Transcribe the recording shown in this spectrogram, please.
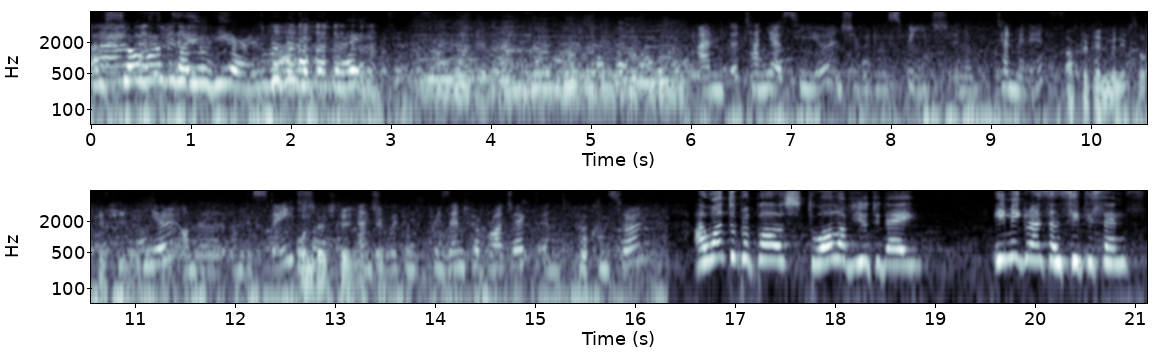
I'm so happy that you're here. Great. Uh, Tania is here and she will do a speech in uh, 10 minutes. After 10 minutes, okay, she has. Here on the on the stage. On the stage, And she will kind of present her project and her concern. I want to propose to all of you today, immigrants and citizens,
